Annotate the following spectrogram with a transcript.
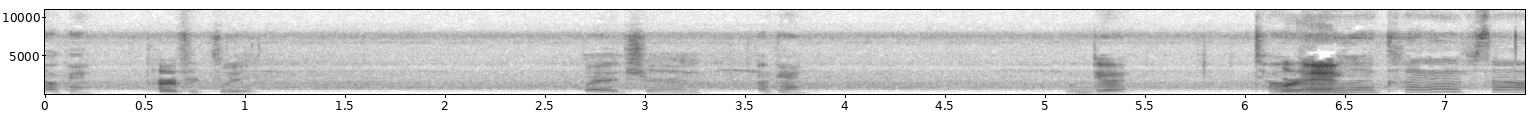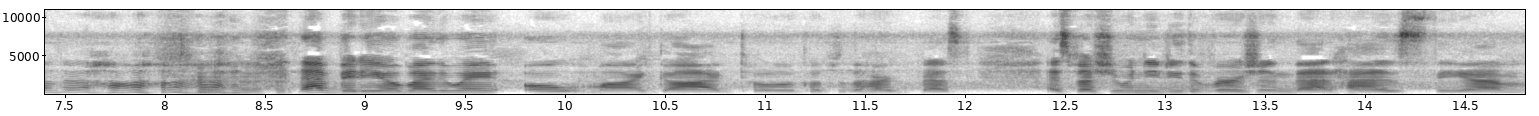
Okay. Perfectly by Ed Sheeran. Okay. We can do it. We're in. Total Eclipse of the Heart. that video, by the way, oh my god, Total Eclipse of the Heart, best. Especially when you do the version that has the um,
